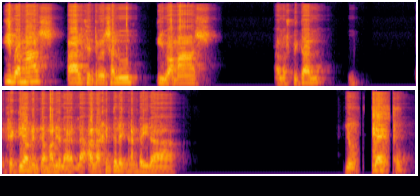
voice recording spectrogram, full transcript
iba más al centro de salud, iba más al hospital. Efectivamente, Amalia, a la gente le encanta ir a... Yo ocurría eso,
